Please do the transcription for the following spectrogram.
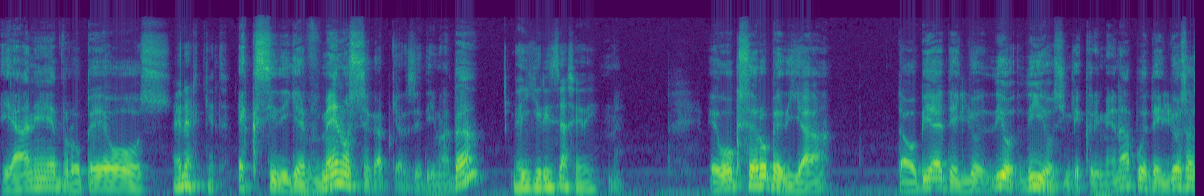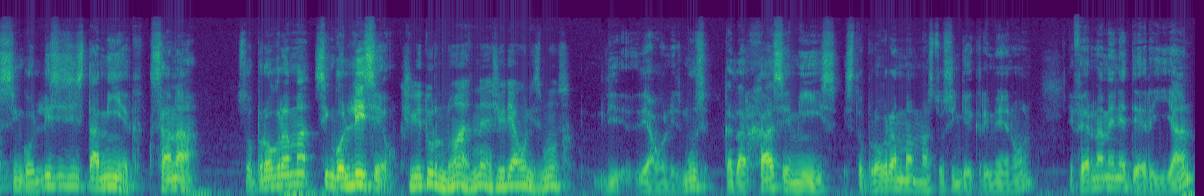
εάν είναι Ευρωπαίος εξειδικευμένος σε κάποια ζητήματα. Δεν γυρίζει να σε δει. Ναι. Εγώ ξέρω παιδιά τα οποία τελειώ, δύο, δύο συγκεκριμένα που τελειώσαν συγκολλήσεις στα ΜΙΕΚ ξανά στο πρόγραμμα συγκολλήσεων. Έχει και τουρνουά, ναι, έχει διαγωνισμούς. δι- διαγωνισμούς. Καταρχάς εμείς στο πρόγραμμα μας το συγκεκριμένο φέρναμε εταιρεία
